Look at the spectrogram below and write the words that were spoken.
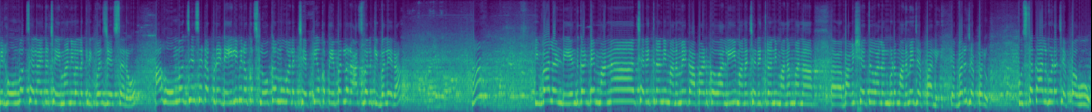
మీరు హోంవర్క్స్ ఎలా అయితే చేయమని వాళ్ళకి రిక్వెస్ట్ చేస్తారో ఆ హోంవర్క్ చేసేటప్పుడే డైలీ మీరు ఒక శ్లోకము వాళ్ళకి చెప్పి ఒక పేపర్లో రాసి వాళ్ళకి ఇవ్వలేరా? ఇవ్వాలండి. ఎందుకంటే మన చరిత్రని మనమే కాపాడుకోవాలి. మన చరిత్రని మనం మన భవిష్యత్తు వాళ్ళని కూడా మనమే చెప్పాలి. ఎవ్వరు చెప్పరు. పుస్తకాలు కూడా చెప్పవు.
